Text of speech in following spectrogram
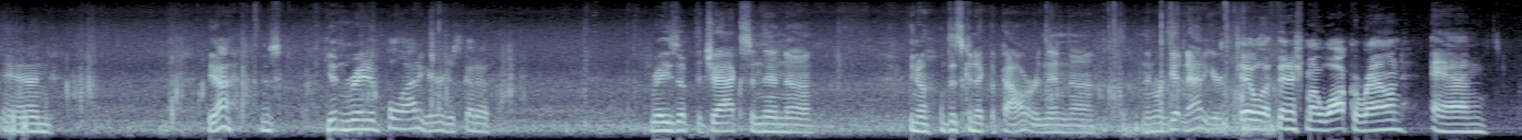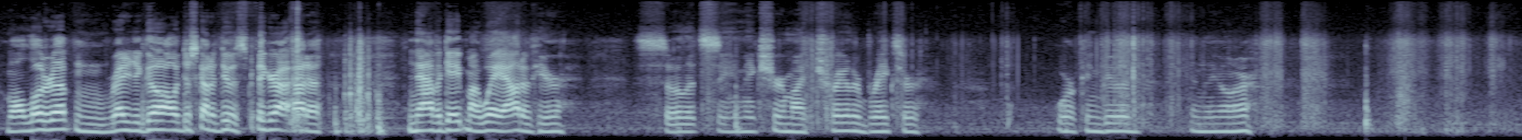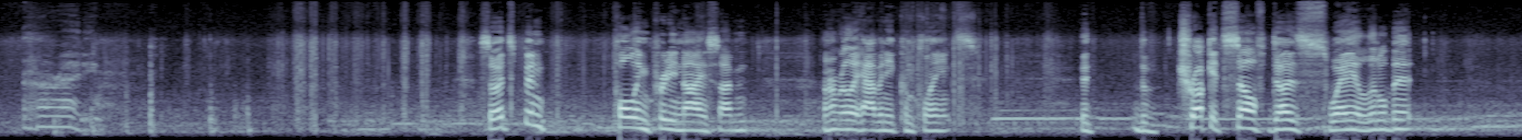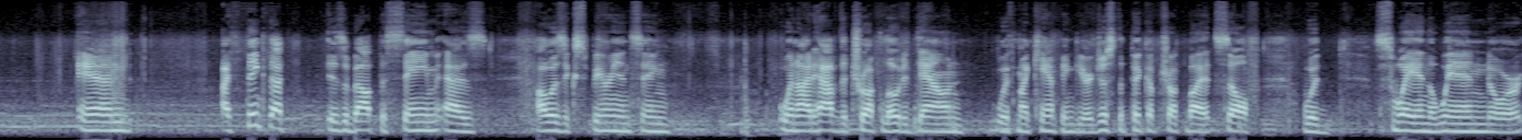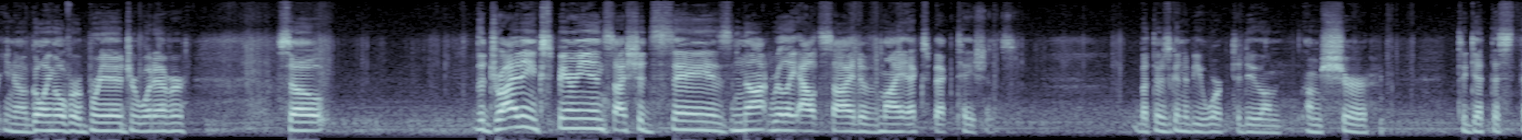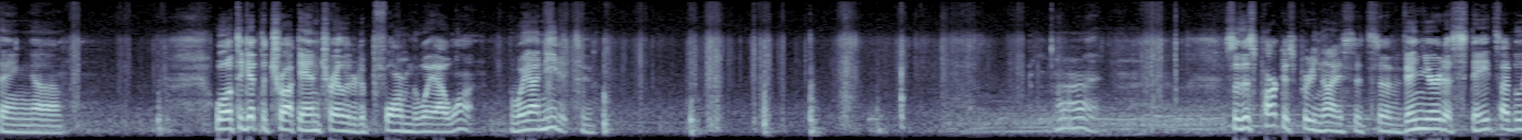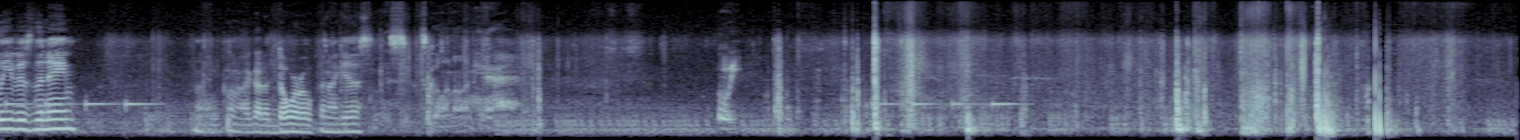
And yeah, just getting ready to pull out of here. Just gotta raise up the jacks and then uh, you know, I'll disconnect the power and then uh, and then we're getting out of here. Okay, well I finished my walk around and I'm all loaded up and ready to go. All I just got to do is figure out how to navigate my way out of here. So let's see, make sure my trailer brakes are working good, and they are. Alrighty. So it's been pulling pretty nice. I'm I don't really have any complaints. It, the truck itself does sway a little bit. And I think that is about the same as I was experiencing when I'd have the truck loaded down with my camping gear. Just the pickup truck by itself would sway in the wind or, you know, going over a bridge or whatever. So the driving experience, I should say, is not really outside of my expectations. But there's going to be work to do, I'm, I'm sure, to get this thing, uh, well, to get the truck and trailer to perform the way I want, the way I need it to. All right. So this park is pretty nice. It's a Vineyard Estates, I believe is the name. I got a door open, I guess. Let's see what's going on here. Oh,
